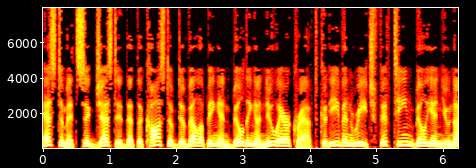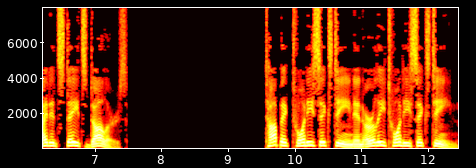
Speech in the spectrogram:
Estimates suggested that the cost of developing and building a new aircraft could even reach 15 billion United States dollars. Topic 2016 In early 2016,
